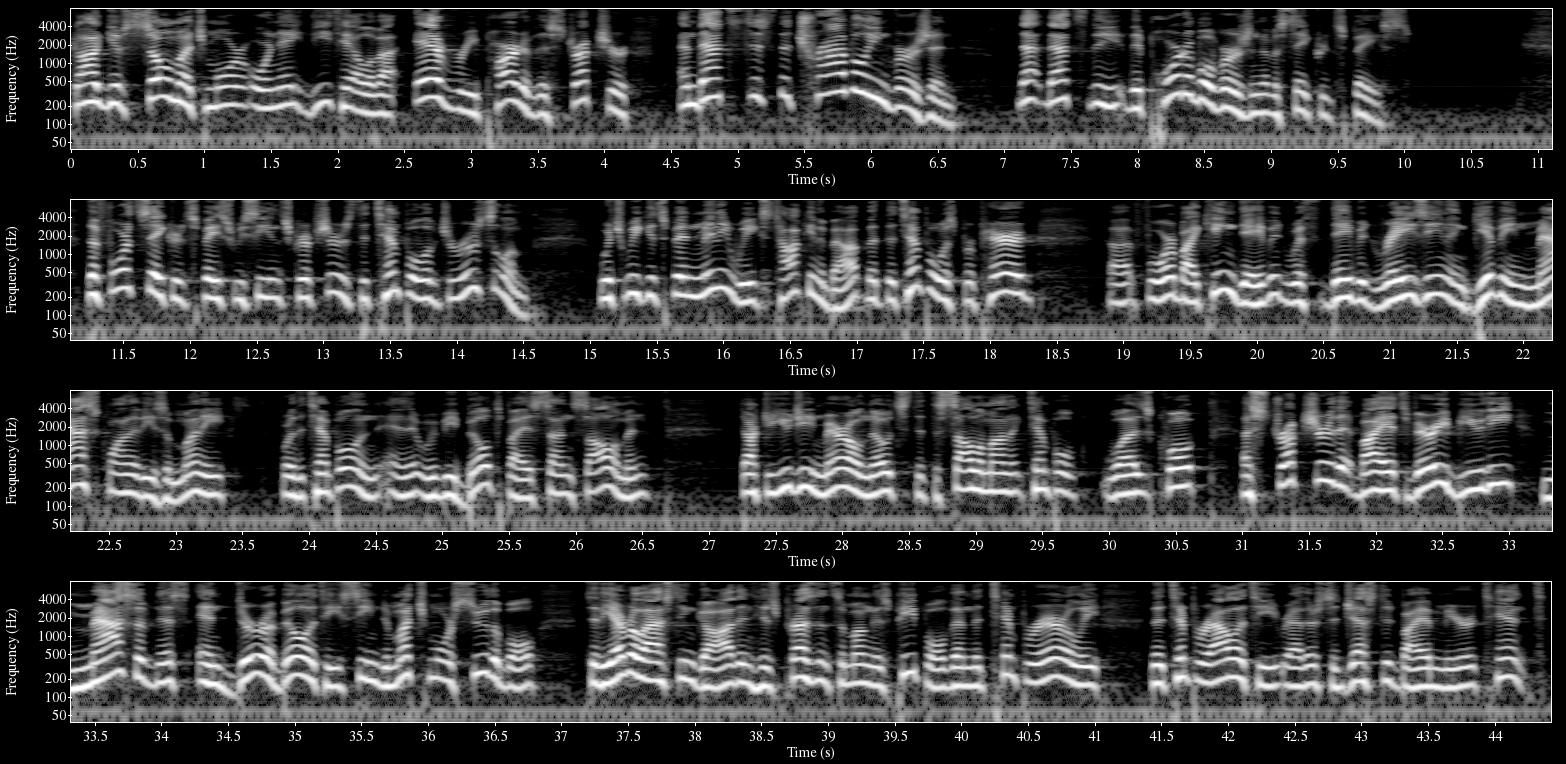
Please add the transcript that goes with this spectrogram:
God gives so much more ornate detail about every part of this structure, and that's just the traveling version. That, that's the, the portable version of a sacred space. The fourth sacred space we see in Scripture is the Temple of Jerusalem, which we could spend many weeks talking about, but the temple was prepared uh, for by King David, with David raising and giving mass quantities of money for the temple, and, and it would be built by his son Solomon. Dr. Eugene Merrill notes that the Solomonic temple was, quote, a structure that by its very beauty, massiveness, and durability seemed much more suitable to the everlasting God and his presence among his people than the temporarily, the temporality rather suggested by a mere tent.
